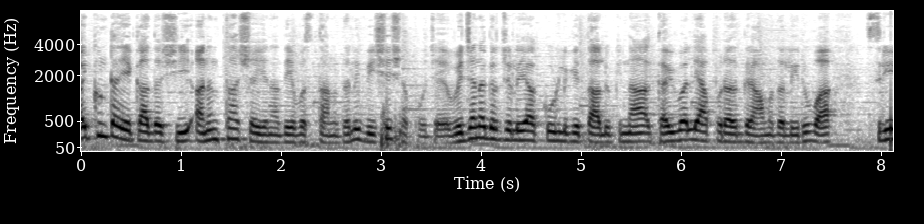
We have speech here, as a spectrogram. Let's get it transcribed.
ವೈಕುಂಠ ಏಕಾದಶಿ ಅನಂತಾಶಯನ ದೇವಸ್ಥಾನದಲ್ಲಿ ವಿಶೇಷ ಪೂಜೆ. ವಿಜಯನಗರ ಜಿಲ್ಲೆಯ ಕೂಡ್ಲಿಗೆ ತಾಲೂಕಿನ ಕೈವಲ್ಯಾಪುರ ಗ್ರಾಮದಲ್ಲಿರುವ ಶ್ರೀ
